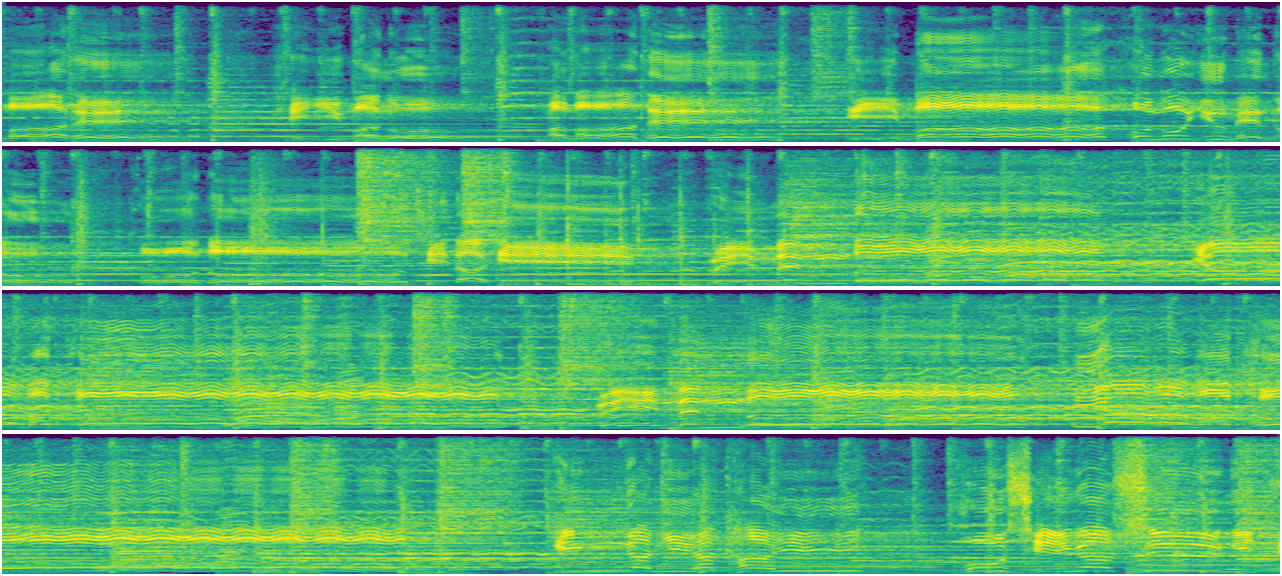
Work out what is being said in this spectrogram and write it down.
まれ平和のままで今夢のこの時代。Remember ヤマト。Remember ヤマト。銀河に赤い星が過ぎて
